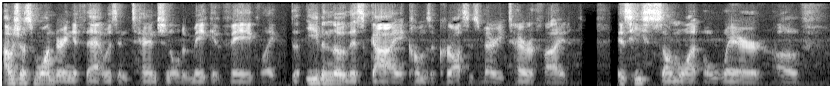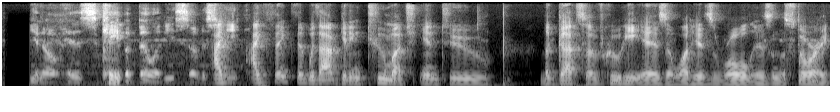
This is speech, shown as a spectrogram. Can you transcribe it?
i was just wondering if that was intentional to make it vague like the, even though this guy comes across as very terrified is he somewhat aware of you know his capabilities, so to speak. I, I think that without getting too much into the guts of who he is and what his role is in the story,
